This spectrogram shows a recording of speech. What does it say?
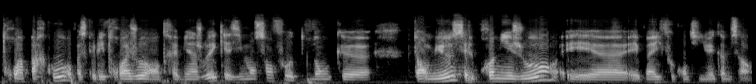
trois parcours parce que les trois joueurs ont très bien joué, quasiment sans faute. Donc euh, tant mieux, c'est le premier jour et, euh, et ben, il faut continuer comme ça.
